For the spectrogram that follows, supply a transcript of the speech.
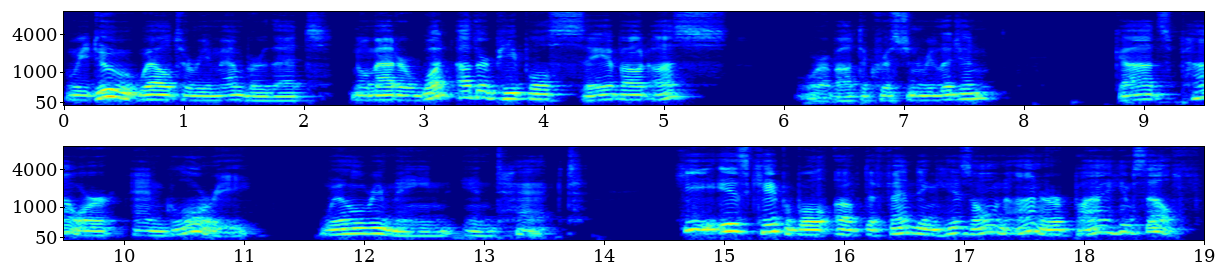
We do well to remember that no matter what other people say about us or about the Christian religion, God's power and glory will remain intact. He is capable of defending his own honor by himself.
